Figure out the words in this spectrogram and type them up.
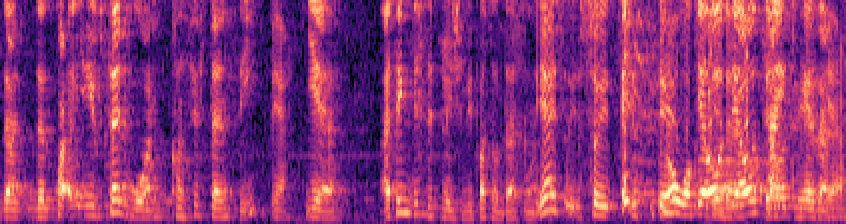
That the you've said one consistency. Yeah. Yeah. I think discipline should be part of that one. Yeah, so, so it's, they all work they're together. All, they're all tied they're all together. together. Yeah.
